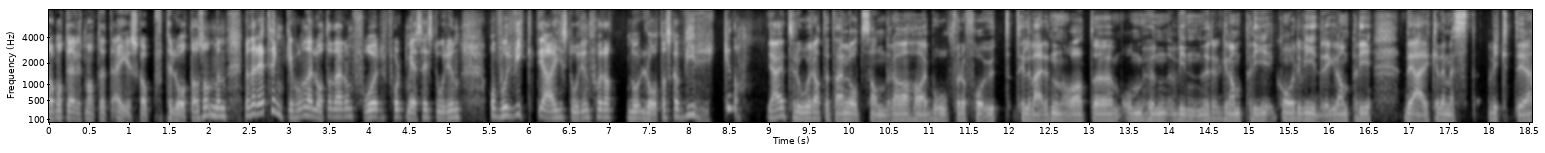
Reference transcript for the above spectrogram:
da måtte jeg liksom hatt et eierskap til låta og sånn, men, men, det er det jeg tenker på med den låta, der om får folk med seg historien, og hvor viktig er historien for at låta skal virke, da? Jeg tror at dette er en låt Sandra har behov for å få ut til verden, og at uh, om hun vinner Grand Prix, går videre i Grand Prix, det er ikke det mest viktige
